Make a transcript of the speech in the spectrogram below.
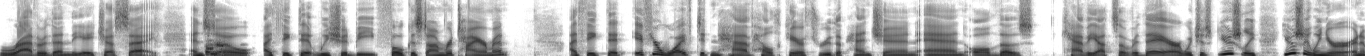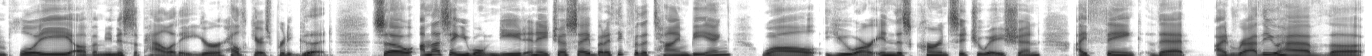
rather than the HSA. And Okay. so I think that we should be focused on retirement. I think that if your wife didn't have health care through the pension and all those caveats over there, which is usually usually when you're an employee of a municipality, your health care is pretty good. So I'm not saying you won't need an HSA, but I think for the time being, while you are in this current situation, I think that I'd rather you have the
